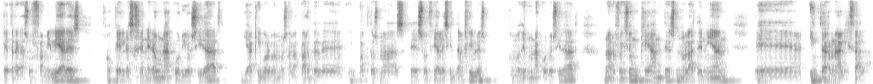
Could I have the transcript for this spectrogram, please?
que trae a sus familiares o que les genera una curiosidad y aquí volvemos a la parte de impactos más eh, sociales intangibles, como digo, una curiosidad, una reflexión que antes no la tenían eh, internalizada.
